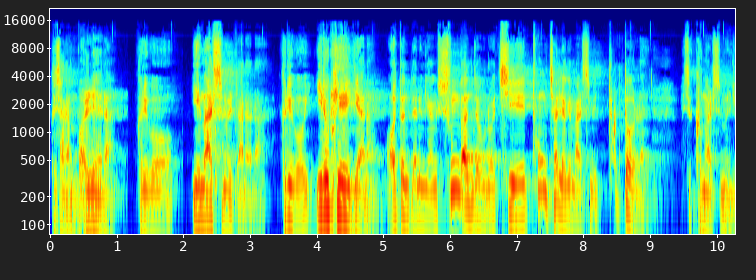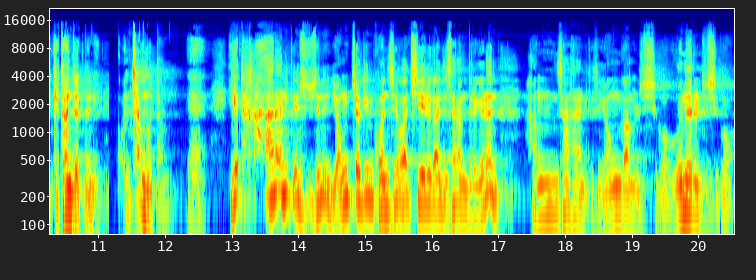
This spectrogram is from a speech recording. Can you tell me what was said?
그 사람 멀리해라. 그리고 이 말씀을 따라라. 그리고 이렇게 얘기하라. 어떤 때는 그냥 순간적으로 지혜의 통찰력의 말씀이 딱 떠올라요. 그래서 그 말씀을 이렇게 던졌더니 꼼짝 못하고 예. 이게 다 하나님께서 주시는 영적인 권세와 지혜를 가진 사람들에게는 항상 하나님께서 영감을 주시고 은혜를 주시고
